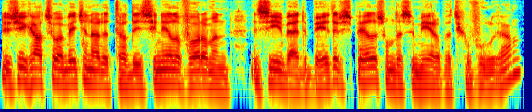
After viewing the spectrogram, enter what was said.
Dus je gaat zo een beetje naar de traditionele vormen zien bij de betere spelers, omdat ze meer op het gevoel gaan.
